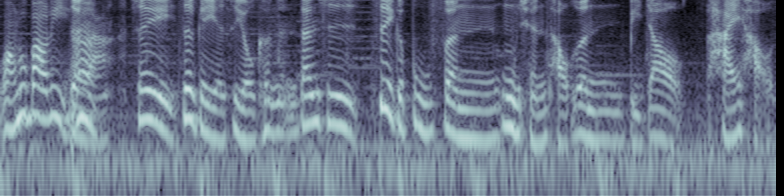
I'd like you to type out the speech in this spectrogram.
网络暴力，对啊，所以这个也是有可能。但是这个部分目前讨论比较还好，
